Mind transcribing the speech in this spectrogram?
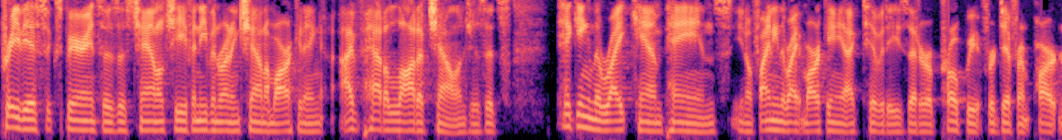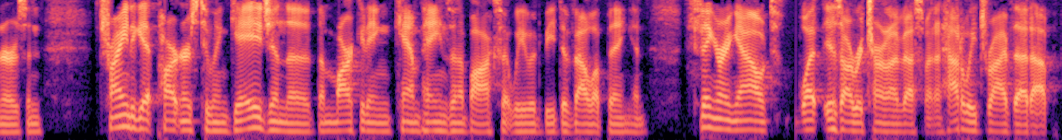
previous experiences as channel chief and even running channel marketing, I've had a lot of challenges. It's picking the right campaigns, you know, finding the right marketing activities that are appropriate for different partners and trying to get partners to engage in the the marketing campaigns in a box that we would be developing and figuring out what is our return on investment and how do we drive that up.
